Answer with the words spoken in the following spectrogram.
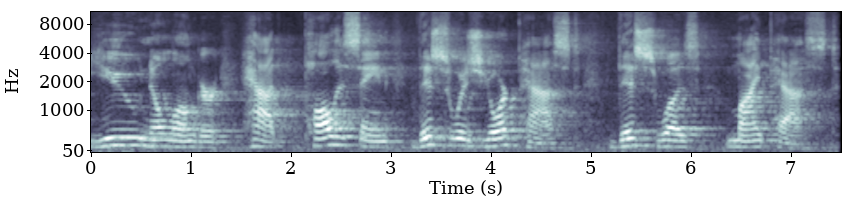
you no longer had. Paul is saying, This was your past, this was my past.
